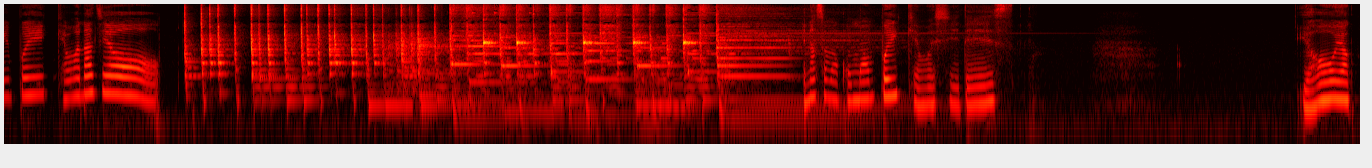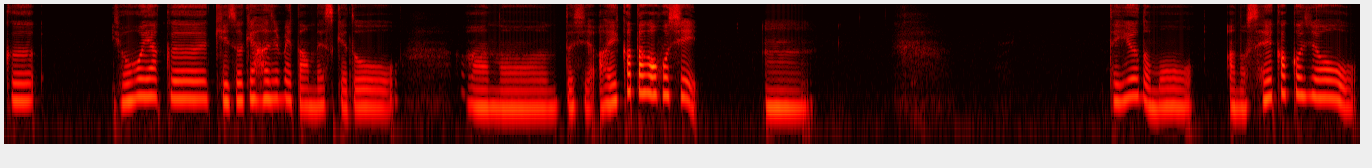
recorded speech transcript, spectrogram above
いぷいケムラジオ。皆様こんばんぷいケムシです。ようやくようやく気づき始めたんですけどあのー、私相方が欲しい。うん。っていうのもあの性格上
